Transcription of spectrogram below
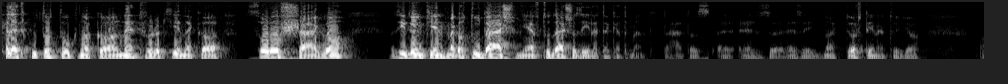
kelet kutatóknak a networkjének a szorossága, az időnként meg a tudás, nyelvtudás az életeket ment. Tehát az, ez, ez egy nagy történet, hogy a, a,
